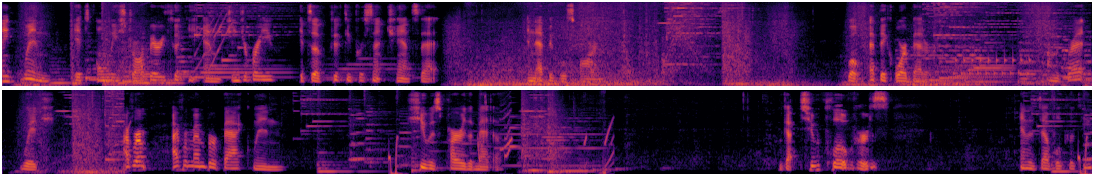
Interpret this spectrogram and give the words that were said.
Think when it's only strawberry cookie and Gingerbrave, it's a 50% chance that an epic will spawn. Well, epic or better. I'm regret, which I rem I remember back when she was part of the meta. We got two clovers and a devil cookie.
